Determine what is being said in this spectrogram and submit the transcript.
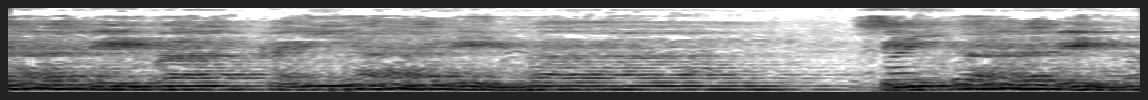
சிங்காரி வா கையாரி வா சிங்காரி வா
